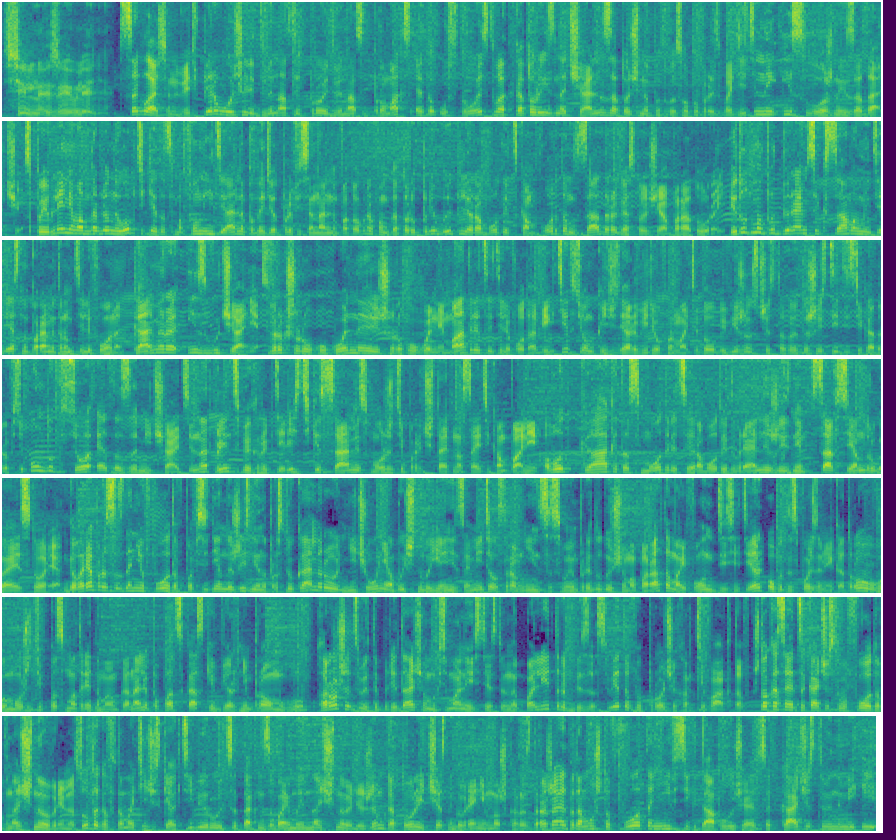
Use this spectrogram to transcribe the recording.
Сильное заявление. Согласен, ведь в первую очередь 12 Pro и 12 Pro Max это устройства, которые изначально заточены под высокопроизводительные и сложные задачи. С появлением обновленной оптики этот смартфон идеально подойдет профессиональным фотографам, которые привыкли работать с комфортом за дорогостоящей аппаратурой. И тут мы подбираемся к самым интересным параметрам телефона – камера и звучание. Сверхширокоугольные и широкоугольные матрицы, телефотообъектив, съемка HDR видео в формате Dolby Vision с частотой до 60 кадров в секунду – все это замечательно. В принципе, характеристики сами сами сможете прочитать на сайте компании. А вот как это смотрится и работает в реальной жизни, совсем другая история. Говоря про создание фото в повседневной жизни на простую камеру, ничего необычного я не заметил в сравнении со своим предыдущим аппаратом iPhone 10R, опыт использования которого вы можете посмотреть на моем канале по подсказке в верхнем правом углу. Хорошая цветопередача, максимально естественная палитра, без засветов и прочих артефактов. Что касается качества фото в ночное время суток, автоматически активируется так называемый ночной режим, который, честно говоря, немножко раздражает, потому что фото не всегда всегда получаются качественными и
